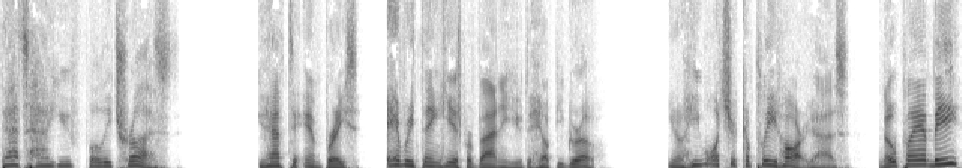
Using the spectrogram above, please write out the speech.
That's how you fully trust. You have to embrace everything he is providing you to help you grow. You know, he wants your complete heart, guys. No plan B,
